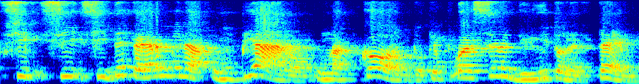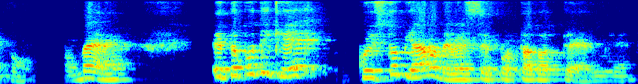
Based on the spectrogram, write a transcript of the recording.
si, si, si, determina un piano, un accordo che può essere diluito nel tempo, va bene? E dopodiché questo piano deve essere portato a termine.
